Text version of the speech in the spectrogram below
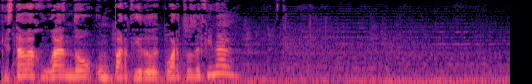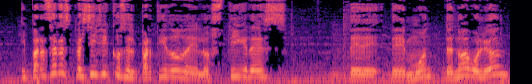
que estaba jugando un partido de cuartos de final. Y para ser específicos, el partido de los Tigres de, de, Nuevo León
